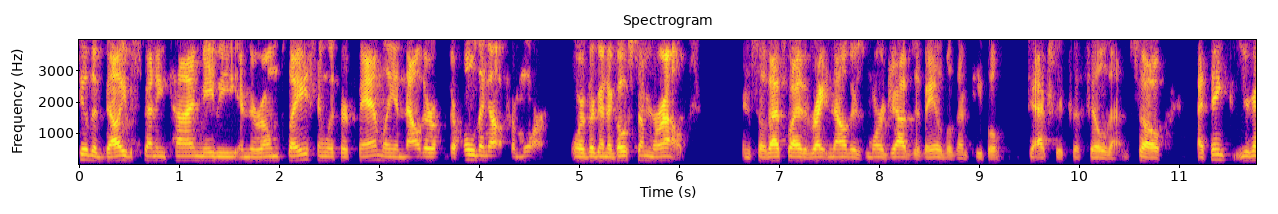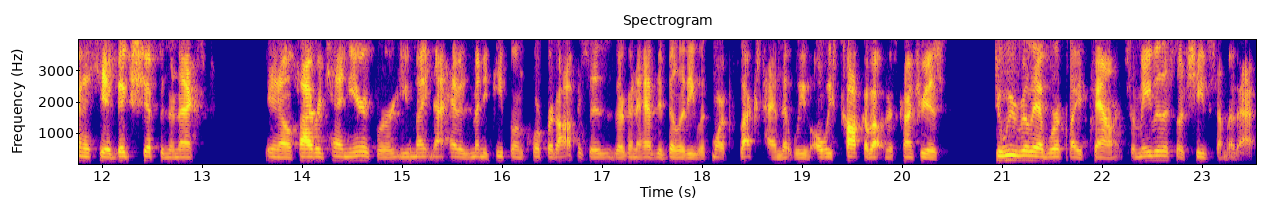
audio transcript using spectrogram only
feel the value of spending time maybe in their own place and with their family. And now they're, they're holding out for more or they're going to go somewhere else. And so that's why right now there's more jobs available than people to actually fulfill them. So I think you're going to see a big shift in the next, you know, five or 10 years where you might not have as many people in corporate offices. They're going to have the ability with more flex time that we've always talked about in this country is do we really have work life balance? So maybe this will achieve some of that.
